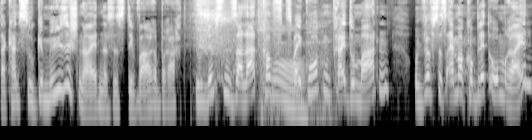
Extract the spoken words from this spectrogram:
da kannst du Gemüse schneiden, das ist die wahre Pracht. Du nimmst einen Salatkopf, zwei Gurken, drei Tomaten und wirfst das einmal komplett oben rein.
